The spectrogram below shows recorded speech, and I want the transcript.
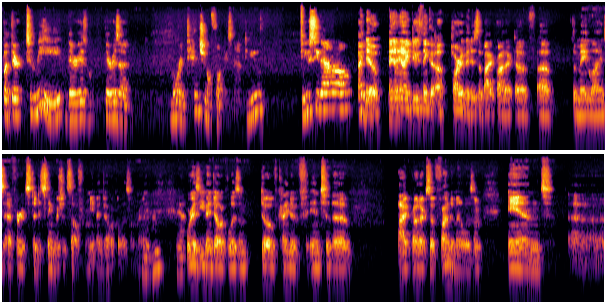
but there, to me, there is there is a more intentional focus now. Do you do you see that at all? I do, and, and I do think a part of it is the byproduct of uh, the mainline's efforts to distinguish itself from evangelicalism, right? Mm-hmm. Yeah. Whereas evangelicalism dove kind of into the byproducts of fundamentalism, and uh,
